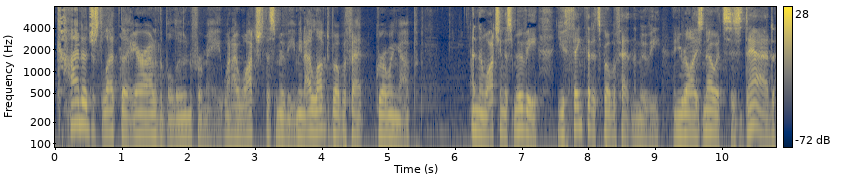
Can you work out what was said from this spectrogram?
kind of just let the air out of the balloon for me when I watched this movie. I mean, I loved Boba Fett growing up. And then watching this movie, you think that it's Boba Fett in the movie, and you realize no, it's his dad,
